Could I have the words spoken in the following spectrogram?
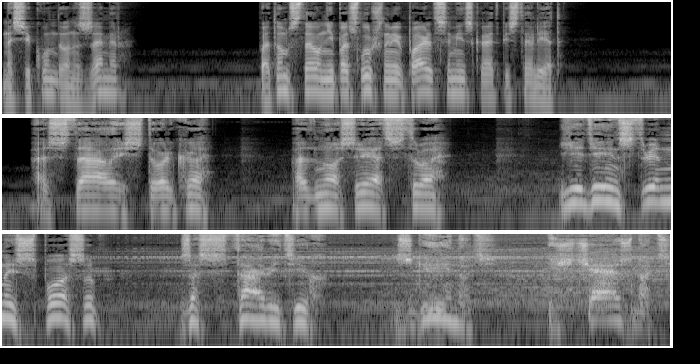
На секунду он замер, потом стал непослушными пальцами искать пистолет. Осталось только одно средство, единственный способ заставить их сгинуть, исчезнуть.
